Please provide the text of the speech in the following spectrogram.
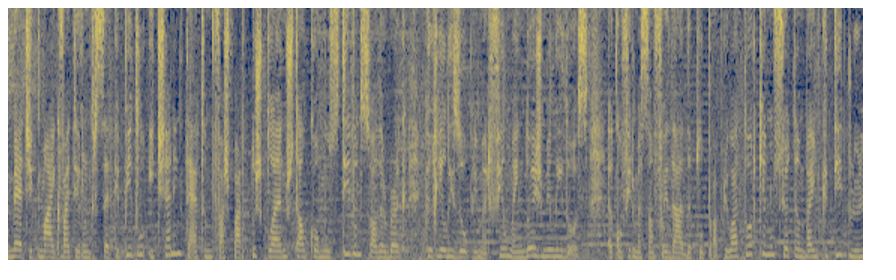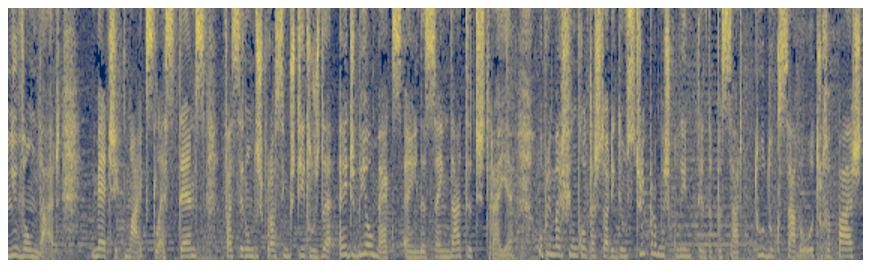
Magic Mike vai ter um terceiro capítulo e Channing Tatum faz parte dos planos, tal como o Steven Soderbergh, que realizou o primeiro filme em 2012. A confirmação foi dada pelo próprio ator, que anunciou também que título lhe vão dar. Magic Mike's Last Dance vai ser um dos próximos títulos da HBO Max, ainda sem data de estreia. O primeiro filme conta a história de um stripper masculino que tenta passar tudo o que sabe a outro rapaz.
